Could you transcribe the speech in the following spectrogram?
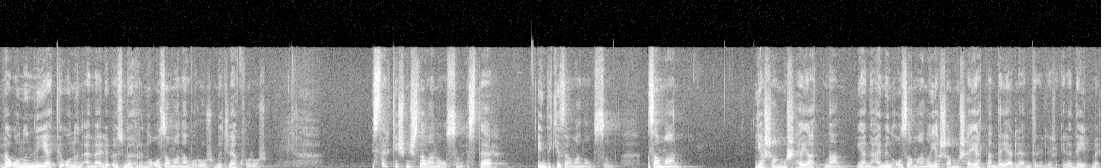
və onun niyyəti, onun əməli öz möhrünü o zamana vurur, mütləq vurur. İstər keçmiş zaman olsun, istər indiki zaman olsun. Zaman yaşanmış həyatla, yəni həmin o zaman o yaşanmış həyatla dəyərləndirilir, elə deyilmi?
